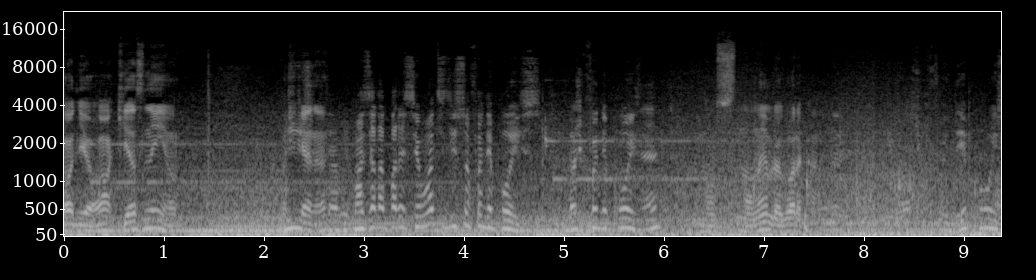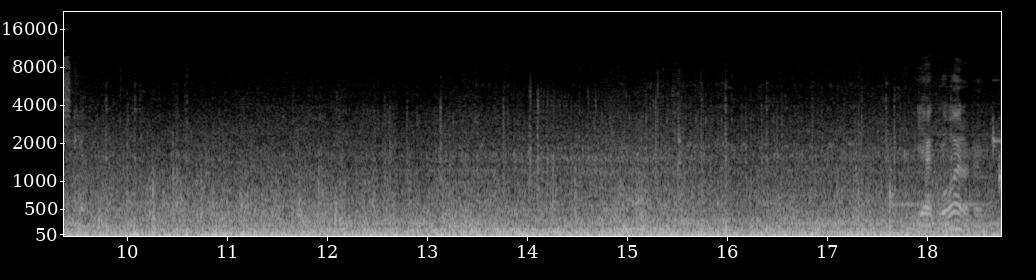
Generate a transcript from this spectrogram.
Olha, ó, aqui as linhas, ó. Acho que é, né? Tá, Mas ela apareceu antes disso ou foi depois? Eu acho que foi depois, né? Não, não lembro agora, cara. Eu acho que foi depois, cara. E agora, velho?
